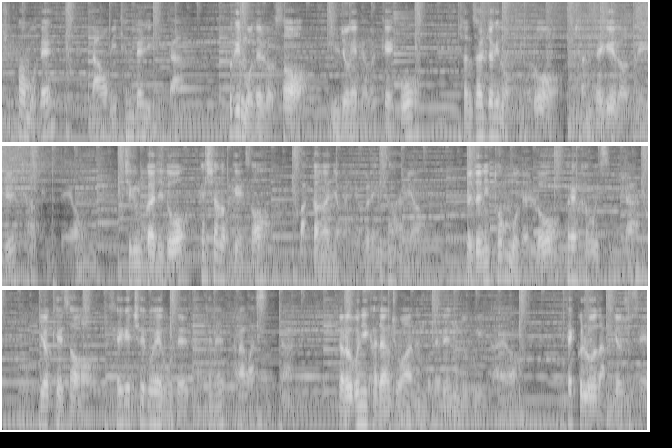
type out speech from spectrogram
슈퍼모델 나오미 템벨입니다. 흑인 모델로서 인종의 벽을 깨고 전설적인 워킹으로 전 세계 런웨이를 장악했는데요. 지금까지도 패션 업계에서 막강한 영향력을 행사하며 여전히 톱 모델로 활약하고 있습니다. 이렇게 해서 세계 최고의 모델 탑10을 알아봤습니다. 여러분이 가장 좋아하는 모델은 누구인가요? 댓글로 남겨주세요.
